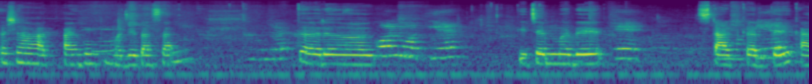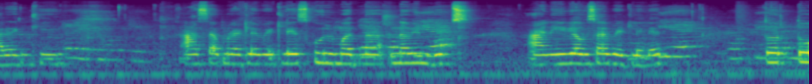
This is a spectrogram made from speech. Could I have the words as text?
कशा आहात? आय होप मजेत असाल. तर किचनमध्ये स्टार्ट करते. कारण की आज सम्राटला भेटले स्कूलमधनं नवीन बुक्स आणि व्यवसाय भेटलेले आहेत. तर तो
